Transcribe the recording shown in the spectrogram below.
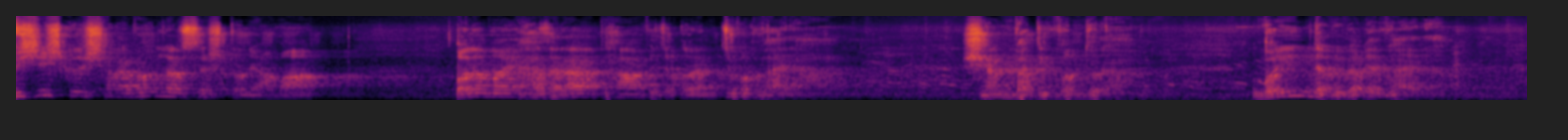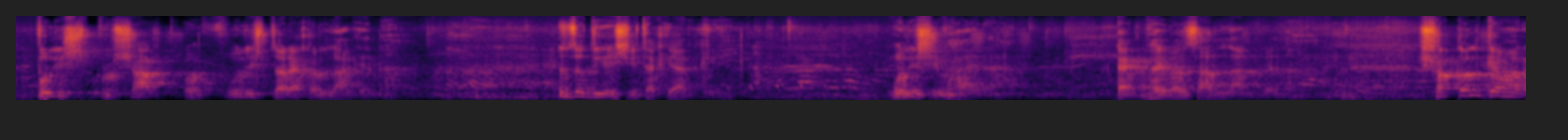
বিশেষ করে সারা বাংলার শ্রেষ্ঠ আমার ওলামায় হাজারাত হাফেজ কোরআন যুবক ভাইরা, সাংবাদিক বন্ধুরা, গোয়েন্দা বিভাগের ভাইরা পুলিশ প্রশাক ও পুলিশ তো আর এখন লাগে না। যদি এসে থাকে আর কি। পুলিশি ভাইরা, এক ভাই বলছে, আর লাগবে না। সকলকে আমার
